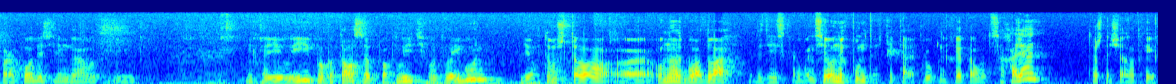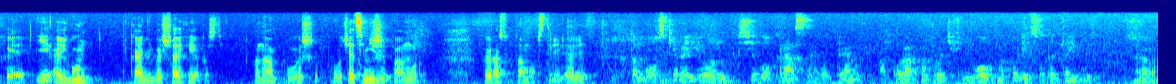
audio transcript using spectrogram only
пароходы Селенга вот, и Михаил и попытался поплыть вот в Айгунь. Дело в том, что э, у нас было два здесь как бы населенных пункта в Китае крупных. Это вот Сахалянь, то, что сейчас вот Хэйхэ, и Айгунь, такая небольшая крепость. Она выше, получается, ниже по Амуру. Как раз вот там обстреляли. Тамбовский район, село Красное, вот прям аккуратно против него находится вот этот Айгунь. А,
